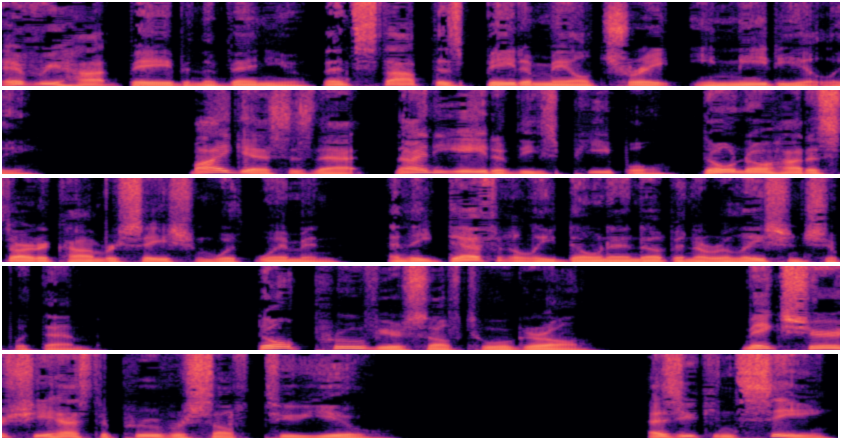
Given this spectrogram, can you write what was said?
every hot babe in the venue, then stop this beta male trait immediately. My guess is that 98 of these people don't know how to start a conversation with women, and they definitely don't end up in a relationship with them. Don't prove yourself to a girl. Make sure she has to prove herself to you. As you can see,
